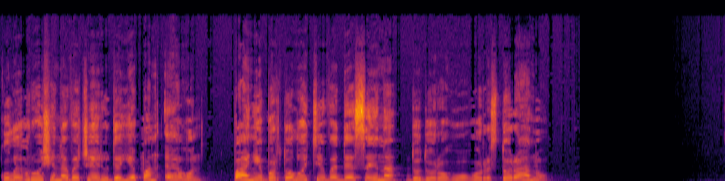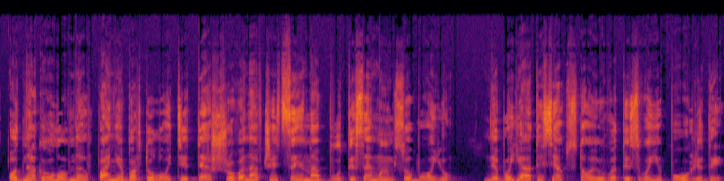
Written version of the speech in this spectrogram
Коли гроші на вечерю дає пан Егон, пані Бартолотті веде сина до дорогого ресторану. Однак головне в пані Бартолотті те, що вона вчить сина бути самим собою, не боятися обстоювати свої погляди,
